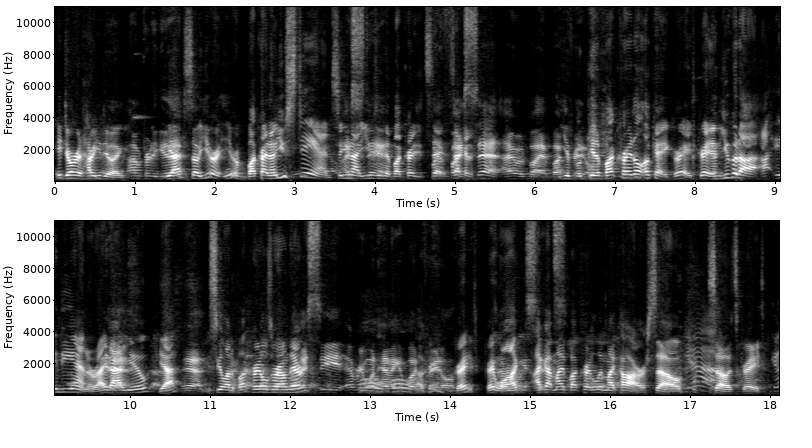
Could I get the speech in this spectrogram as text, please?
hey, Doran, how are you doing? I'm pretty good. Yeah. So you're you're a butt cradle. Now you stand, so you're I not using stand. the butt cradle. It's, But it's if not I gonna- sat, I would buy a butt You cradle. You get a butt cradle? Okay, great, great. And you go to uh, Indiana, right? Yeah. IU? Yeah? Yeah. You see a lot of butt cradles around there? I see everyone having a butt cradle. Great, great. Well, I, I got my butt cradle in my car, so Yeah. so it's great. Good.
